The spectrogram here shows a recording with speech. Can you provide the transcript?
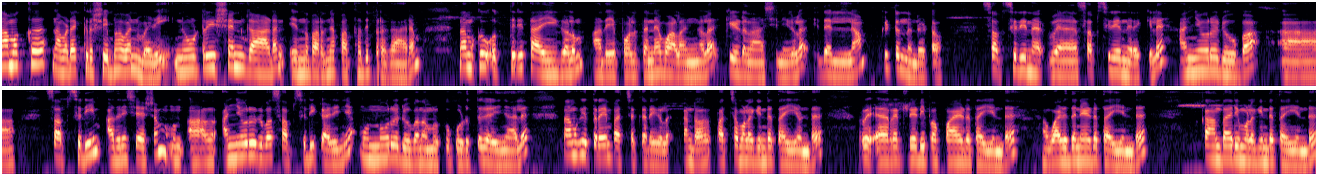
നമുക്ക് നമ്മുടെ കൃഷിഭവൻ വഴി ന്യൂട്രീഷൻ ഗാർഡൻ എന്ന് പറഞ്ഞ പദ്ധതി പ്രകാരം നമുക്ക് ഒത്തിരി തൈകളും അതേപോലെ തന്നെ വളങ്ങൾ കീടനാശിനികൾ ഇതെല്ലാം കിട്ടുന്നുണ്ട് കേട്ടോ. സബ്സിഡി സബ്സിഡി നിരക്കിൽ അഞ്ഞൂറ് രൂപ സബ്സിഡിയും അതിനുശേഷം അഞ്ഞൂറ് രൂപ സബ്സിഡി കഴിഞ്ഞ് മുന്നൂറ് രൂപ നമുക്ക് കൊടുത്തു കഴിഞ്ഞാൽ നമുക്ക് ഇത്രയും പച്ചക്കറികൾ കണ്ടോ? പച്ചമുളകിന്റെ തൈയുണ്ട് റെഡ് ലേഡി പപ്പായയുടെ തൈയുണ്ട് വഴുതനയുടെ തൈയുണ്ട് കാന്താരി മുളകിന്റെ തൈയുണ്ട്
